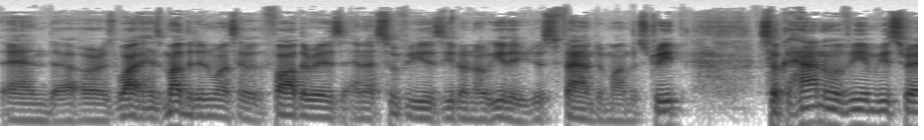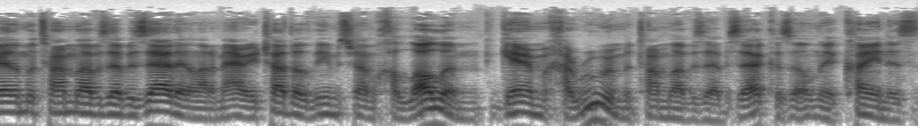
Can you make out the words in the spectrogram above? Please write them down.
and uh, or his wife, his mother didn't want to say who the father is, and a Sufi is you don't know either. You just found him on the street. So Kahana Levim Yisrael Mutar Lavazebazeh. They're allowed to marry each other. Levim Yisrael Chalalim Gerim Charurim Mutar Lavazebazeh because only a kohen is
